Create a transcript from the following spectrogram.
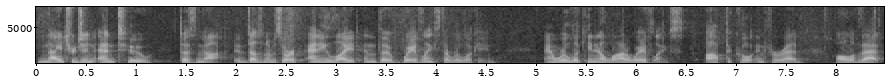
Nitrogen, N2, does not. It doesn't absorb any light in the wavelengths that we're looking. And we're looking at a lot of wavelengths, optical, infrared, all of that.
